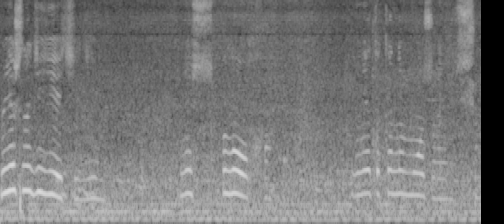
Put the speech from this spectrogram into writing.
Ну я ж на диете, Дим. Мне ж плохо. Мне таке не можна нічого.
